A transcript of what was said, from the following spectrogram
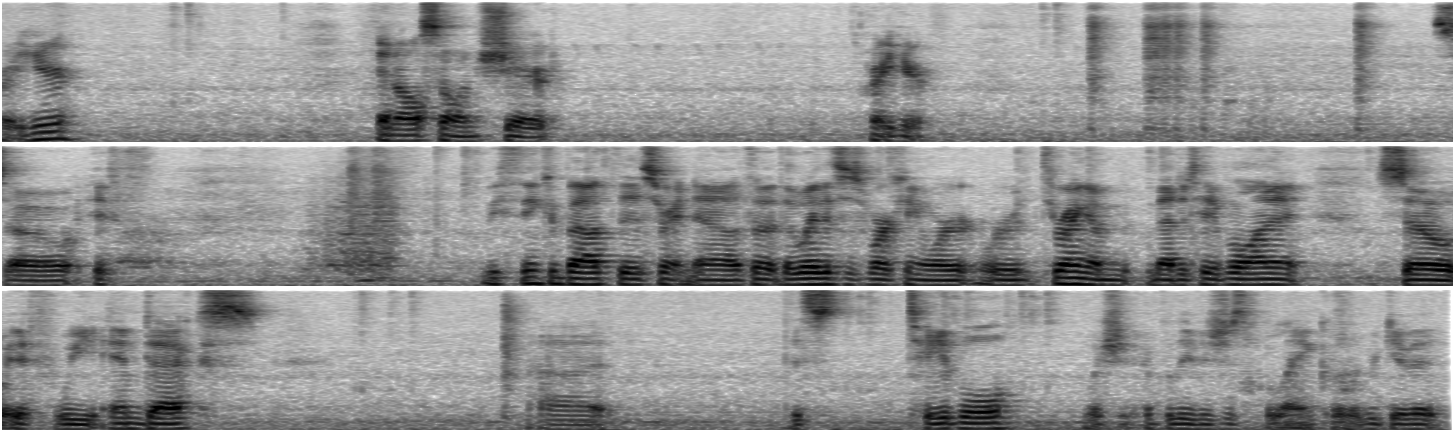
right here, and also on shared, right here. So if we think about this right now, the, the way this is working, we're, we're throwing a meta table on it. So if we index uh, this table which I believe is just blank. Did we give it?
